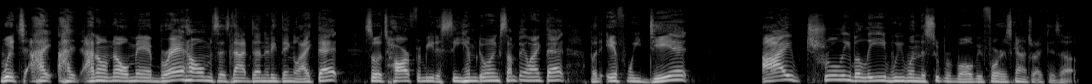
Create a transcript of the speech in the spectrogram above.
which I, I I don't know, man. Brad Holmes has not done anything like that, so it's hard for me to see him doing something like that. But if we did, I truly believe we win the Super Bowl before his contract is up.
